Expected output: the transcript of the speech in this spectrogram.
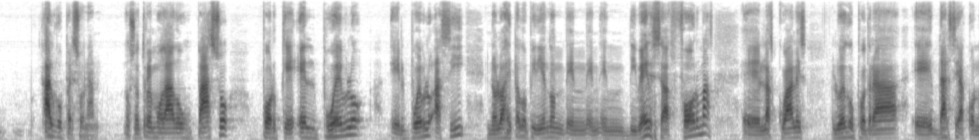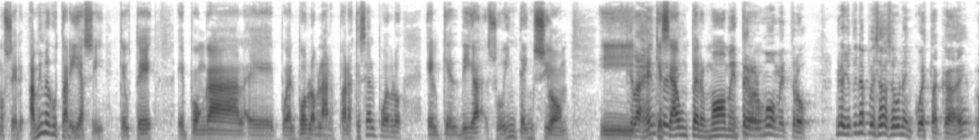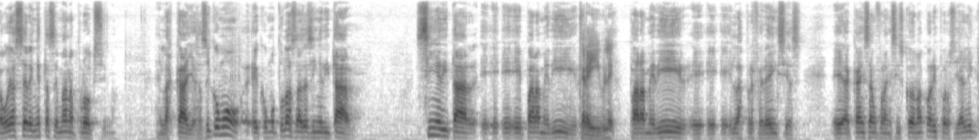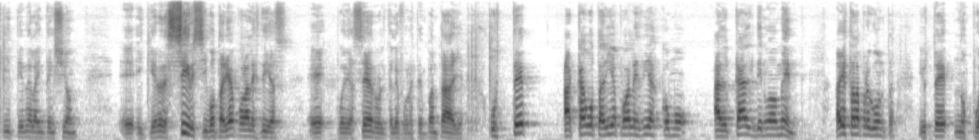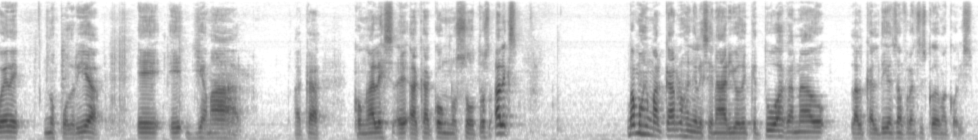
algo personal. Nosotros hemos dado un paso porque el pueblo, el pueblo así nos lo ha estado pidiendo en, diversas formas, eh, las cuales luego podrá eh, darse a conocer. A mí me gustaría, sí, que usted eh, ponga pues, al pueblo a hablar, para que sea el pueblo el que diga su intención y Que la y gente- que sea un termómetro. Un termómetro. Mira, yo tenía pensado hacer una encuesta acá, ¿eh? la voy a hacer en esta semana próxima, en las calles, así como, eh, como tú las haces sin editar, sin editar eh, para medir, Increíble. para medir las preferencias acá en San Francisco de Macorís, pero si alguien aquí tiene la intención y quiere decir si votaría por Alex Díaz, puede hacerlo, el teléfono está en pantalla. ¿Usted acá votaría por Alex Díaz como alcalde nuevamente? Ahí está la pregunta y usted nos puede, nos podría eh, eh, llamar acá con Alex, eh, acá con nosotros. Alex, vamos a enmarcarnos en el escenario de que tú has ganado la alcaldía en San Francisco de Macorís.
